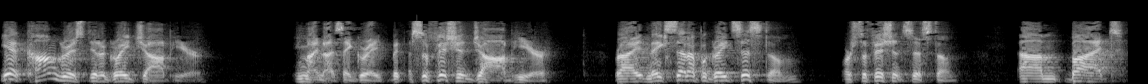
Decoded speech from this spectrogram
yeah, Congress did a great job here. You might not say great, but a sufficient job here, right? And they set up a great system, or sufficient system, um, but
